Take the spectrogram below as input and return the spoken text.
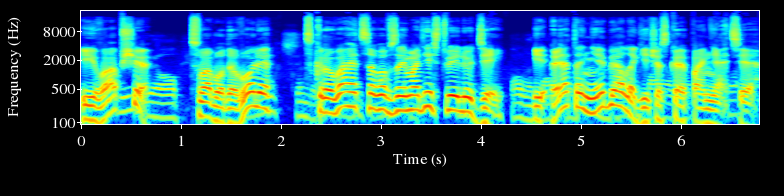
И вообще, свобода воли скрывается во взаимодействии людей, и это не биологическое понятие.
